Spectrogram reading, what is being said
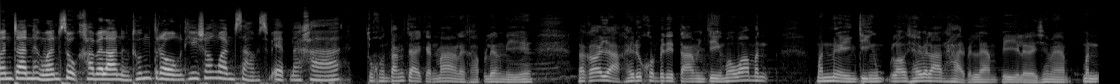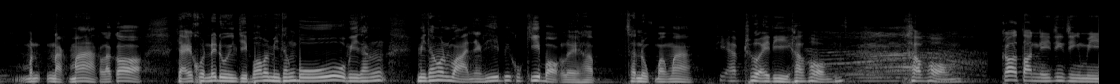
วันจันทร์ถึงวันศุกร์ค่ะเวลาหนึ่งทุ่มตรงที่ช่องวัน 31 นะคะ ทุกคนตั้งใจกันมากเลยครับ เรื่องนี้ แล้วก็อยากให้ทุกคนไปติดตามจริงๆ เพราะว่ามันมันเหนื่อยจริงๆ เราใช้เวลาถ่ายเป็นแรมปีเลยใช่ไหมครับมันมันหนักมากแล้วก็อยากให้คนได้ดูจริงๆ เพราะมันมีทั้งบู๊มีทั้งมีทั้งหวานๆอย่างที่พี่คุกกี้บอกเลยครับ สนุกมากๆ ที่แอป True ID ครับผม ครับผม ก็ตอนนี้จริง ๆ มี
